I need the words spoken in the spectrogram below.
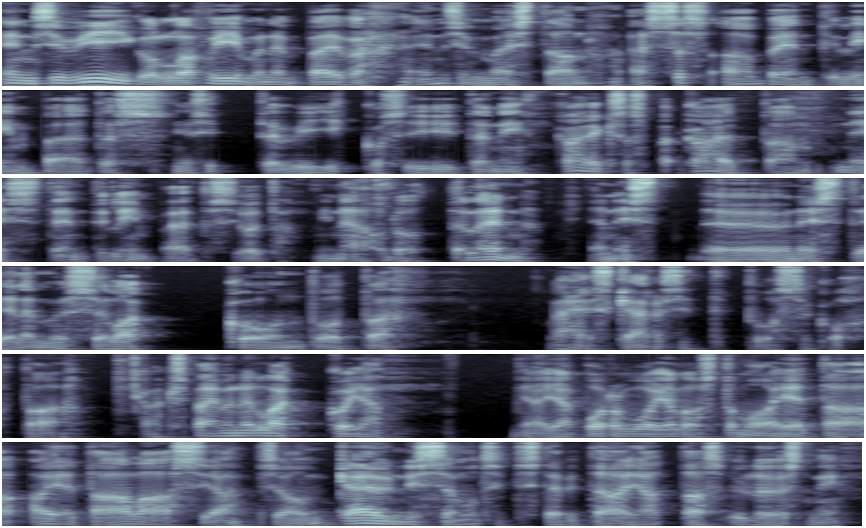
ensi viikolla viimeinen päivä ensimmäistä on SSABn tilinpäätös ja sitten viikko siitä, niin kahdeksas kahdetta on Nesteen tilinpäätös, joita minä odottelen. Ja Nesteellä myös se lakko on tuota, lähes kärsitty tuossa kohtaa. Kaksipäiväinen lakko ja, ja, ja Porvoon jalostamo ajetaan, ajetaan alas ja se on käynnissä, mutta sitten sitä pitää ajaa taas ylös, niin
